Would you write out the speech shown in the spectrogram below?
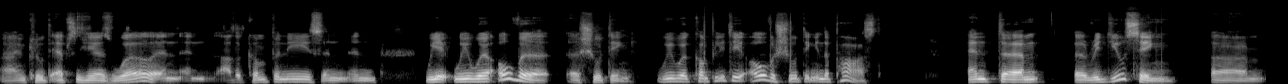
I include Epson here as well, and and other companies, and and we we were overshooting. We were completely overshooting in the past, and um, reducing. Um,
